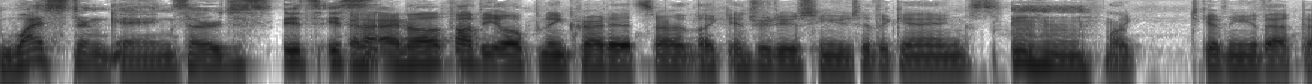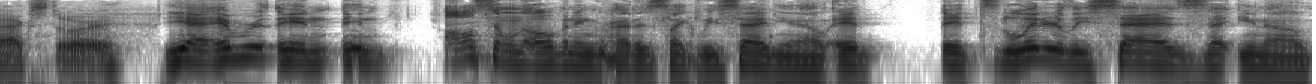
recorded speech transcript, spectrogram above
Western gangs are just it's it's And I, I love how the opening credits are like introducing you to the gangs, Mhm. like giving you that backstory. Yeah, it and, and also in the opening credits, like we said, you know, it it literally says that you know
